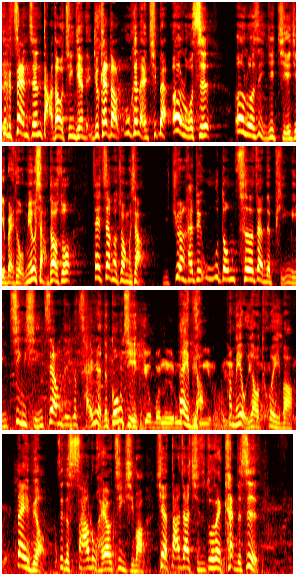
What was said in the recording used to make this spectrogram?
这个战争打到今天的，你就看到乌克兰侵犯俄罗斯，俄罗斯已经节节败退。我没有想到说，在这样的状况下，你居然还对乌东车站的平民进行这样的一个残忍的攻击，代表他没有要退吗？代表这个杀戮还要进行吗？现在大家其实都在看的是，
